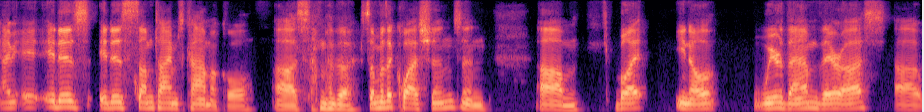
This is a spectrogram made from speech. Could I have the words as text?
I mean, it, it is it is sometimes comical. Uh, some of the some of the questions and, um, but you know, we're them, they're us. Uh,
